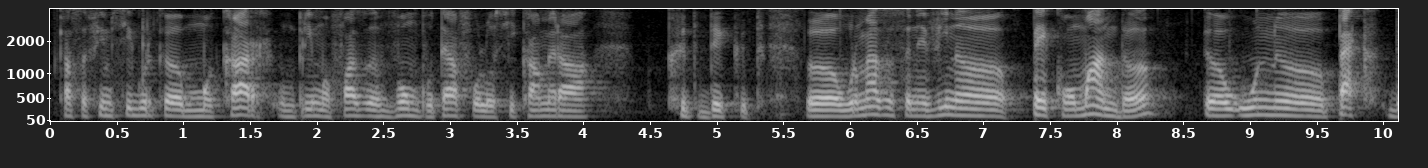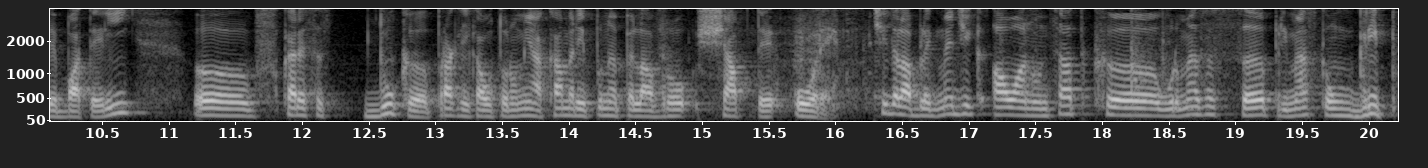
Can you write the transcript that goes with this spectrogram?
ca să fim siguri că măcar în primă fază vom putea folosi camera cât de cât. Uh, urmează să ne vină pe comandă uh, un pack de baterii care să ducă practic autonomia camerei până pe la vreo 7 ore. Cei de la Blackmagic au anunțat că urmează să primească un grip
